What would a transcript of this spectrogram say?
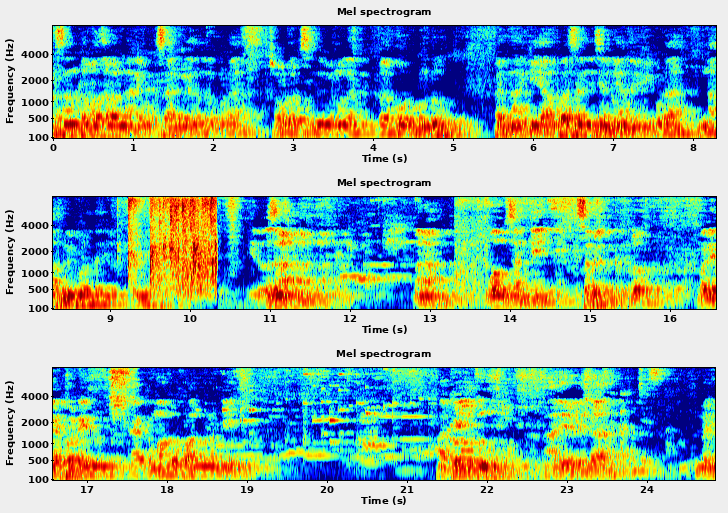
ప్రశాంత వాతావరణాన్ని ఒకసారి మీరందరూ కూడా చూడవలసింది మిమ్మల్ని కూడా కోరుకుంటూ మరి నాకు ఈ అవకాశాన్ని ఇచ్చిన మీ అందరికీ కూడా నా హృదయపడతాయి ఈ మన ఓం శాంతి సభ్యులో మరి ఏర్పాటైన కార్యక్రమాల్లో పాల్గొనడానికి నాకు అదేవిధంగా మరి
